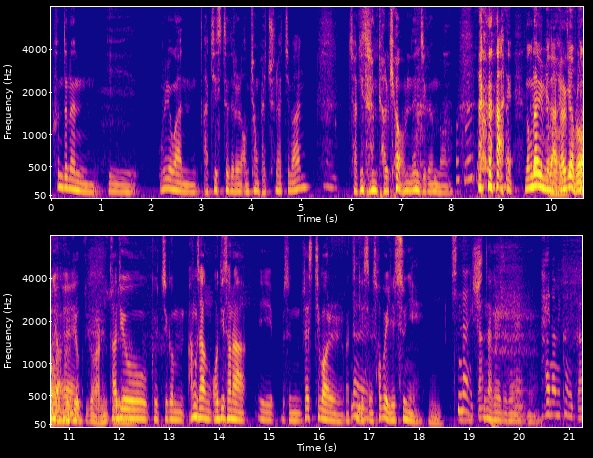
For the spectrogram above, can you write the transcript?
흔드는 이 훌륭한 아티스트들을 엄청 배출했지만 네. 자기들은 별게 없는 지금 뭐 어, 아니, 농담입니다. 아, 별게 그럼, 없군요. 별게 예. 없기가 아니지. 다디오 그 지금 항상 어디서나 이 무슨 페스티벌 같은 네. 게 있으면 서부의 1순위 음. 신나니까. 신나게 해주고 네. 예. 다이나믹하니까.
